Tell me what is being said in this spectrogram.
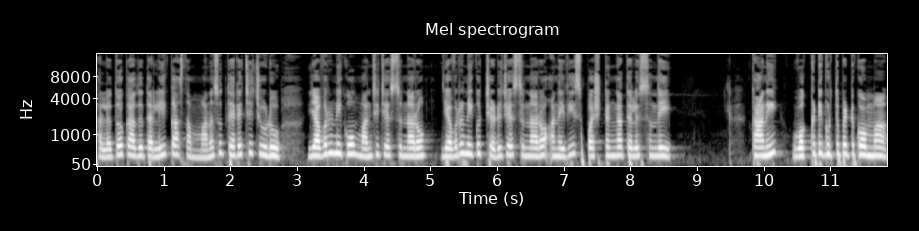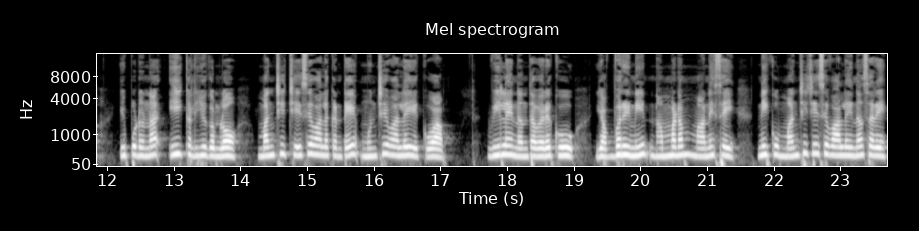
కళ్ళతో కాదు తల్లి కాస్త మనసు తెరచి చూడు. ఎవరు నీకు మంచి చేస్తున్నారో ఎవరు నీకు చెడు చేస్తున్నారో అనేది స్పష్టంగా తెలుస్తుంది. కానీ ఒక్కటి గుర్తుపెట్టుకోమ్మా ఇప్పుడున్న ఈ కలియుగంలో మంచి చేసే వాళ్ళకంటే ముంచే వాళ్ళే ఎక్కువ. వీలైనంత వరకు ఎవ్వరిని నమ్మడం మానేసే. నీకు మంచి చేసే వాళ్ళైనా సరే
